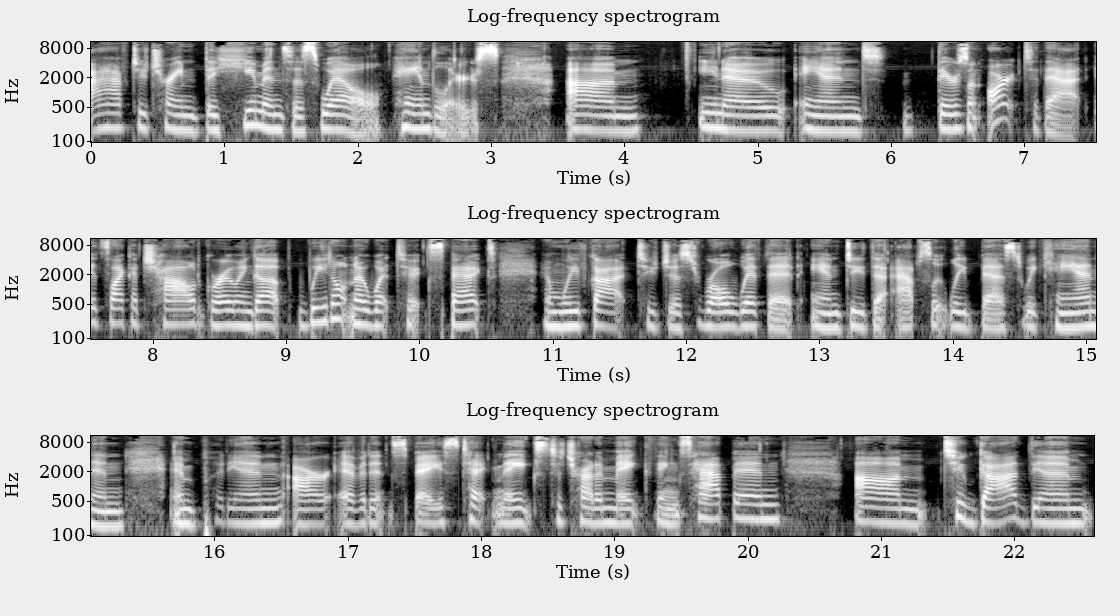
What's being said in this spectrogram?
I have to train the humans as well, handlers. Um, you know, and there's an art to that. It's like a child growing up. We don't know what to expect, and we've got to just roll with it and do the absolutely best we can and and put in our evidence-based techniques to try to make things happen, um, to guide them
